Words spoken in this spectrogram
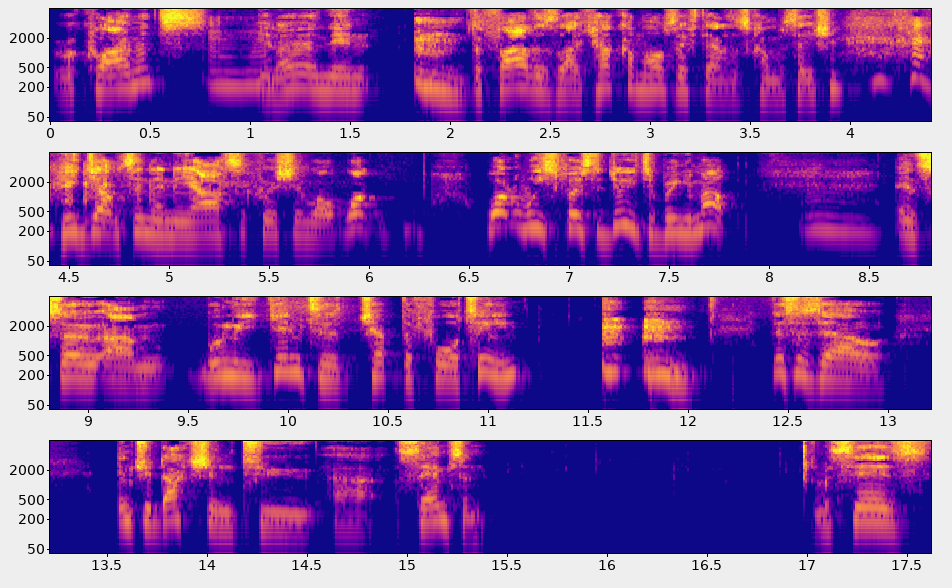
requirements, you know, and then the father's like, how come I was left out of this conversation? he jumps in and he asks the question, well, what, what are we supposed to do to bring him up? And so, um, when we get into chapter 14, this is our introduction to, uh, Samson. It says,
